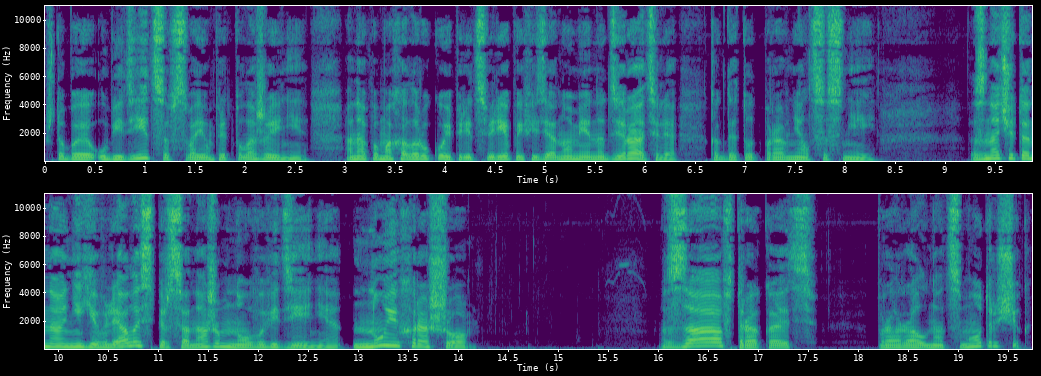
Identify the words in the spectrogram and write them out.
Чтобы убедиться в своем предположении, она помахала рукой перед свирепой физиономией надзирателя, когда тот поравнялся с ней. Значит, она не являлась персонажем нового видения. Ну и хорошо. «Завтракать!» — прорал надсмотрщик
